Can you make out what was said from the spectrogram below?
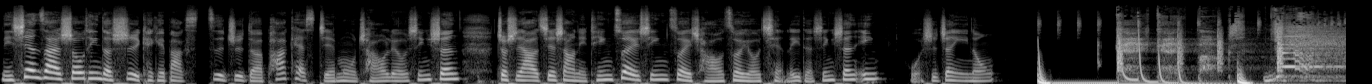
你现在收听的是 KKBOX 自制的 Podcast 节目《潮流新声》，就是要介绍你听最新、最潮、最有潜力的新声音。我是郑怡农。不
